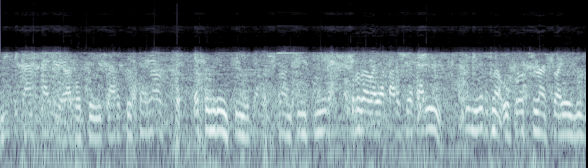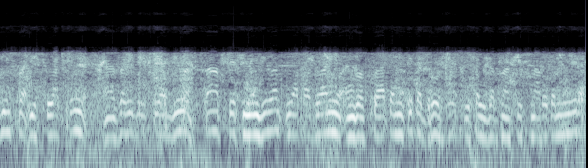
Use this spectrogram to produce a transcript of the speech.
Рабочей партии что конвенции стран мира трудовая партия Кореи всемирно упрочила свое единство и сплочение заведующий отделом по общественным делам и образованию Английского комитета дружбы и солидарности с народами мира.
